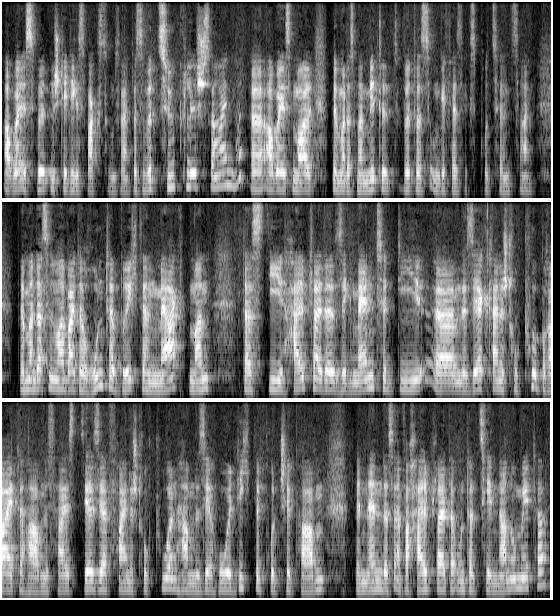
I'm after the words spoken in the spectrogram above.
aber es wird ein stetiges Wachstum sein. Das wird zyklisch sein, äh, aber jetzt mal, wenn man das mal mittelt, wird das ungefähr 6% sein. Wenn man das mal weiter runterbricht, dann merkt man, dass die Halbleiter-Segmente, die äh, eine sehr kleine Strukturbreite haben, das heißt sehr, sehr feine Strukturen haben, eine sehr hohe Dichte pro Chip haben, wir nennen das einfach Halbleiter unter 10 Nanometer,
